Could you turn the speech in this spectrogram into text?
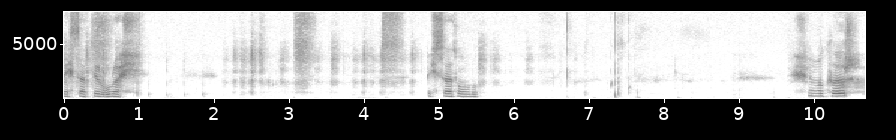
5 saattir uğraş. 5 saat oldu. Şunu kır.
